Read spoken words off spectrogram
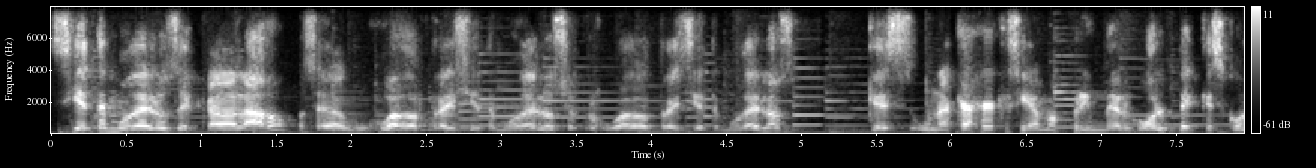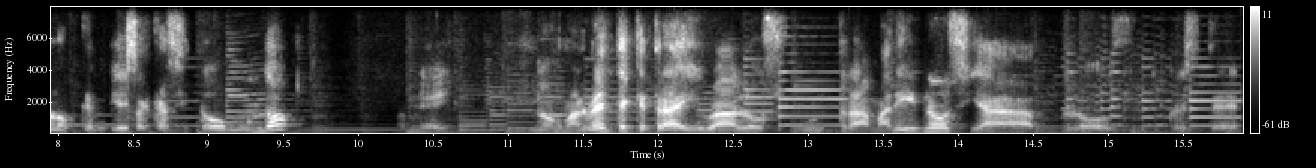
siete modelos de cada lado, o sea, un jugador trae siete modelos y otro jugador trae siete modelos, que es una caja que se llama primer golpe, que es con lo que empieza casi todo mundo. Ok. Normalmente que trae a los ultramarinos y a los este,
